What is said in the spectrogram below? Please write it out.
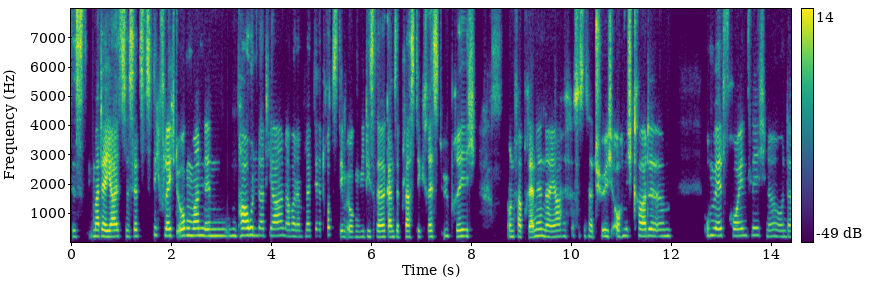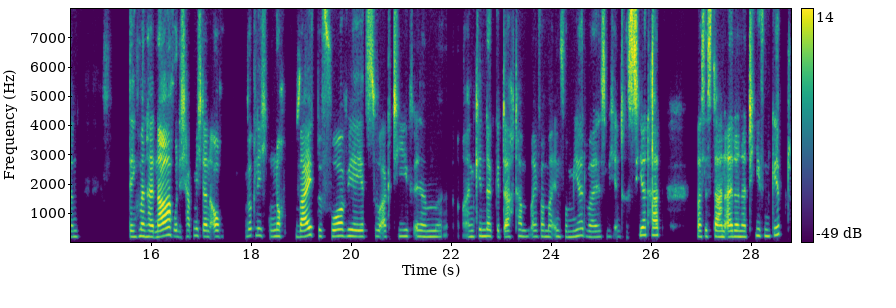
das Material zersetzt sich vielleicht irgendwann in ein paar hundert Jahren, aber dann bleibt ja trotzdem irgendwie dieser ganze Plastikrest übrig. Und verbrennen, naja, das ist natürlich auch nicht gerade ähm, umweltfreundlich. Ne? Und dann denkt man halt nach und ich habe mich dann auch wirklich noch weit bevor wir jetzt so aktiv ähm, an Kinder gedacht haben, einfach mal informiert, weil es mich interessiert hat, was es da an Alternativen gibt.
